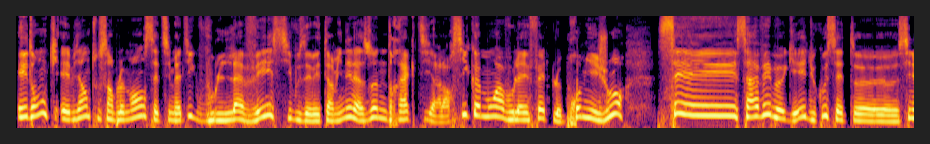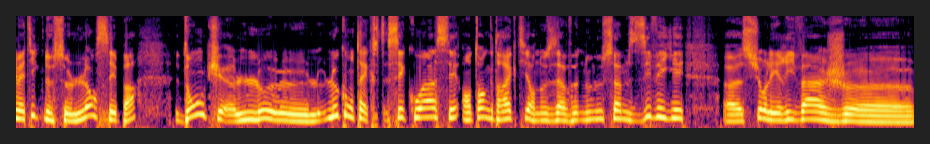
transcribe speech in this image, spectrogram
Et donc, eh bien, tout simplement, cette cinématique, vous l'avez si vous avez terminé la zone Draktyr. Alors si comme moi, vous l'avez faite le premier jour, ça avait bugué, du coup cette euh, cinématique ne se lançait pas. Donc le, contexte, c'est quoi? C'est en tant que Draktyr, nous, nous sommes éveillés euh, sur les rivages, le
